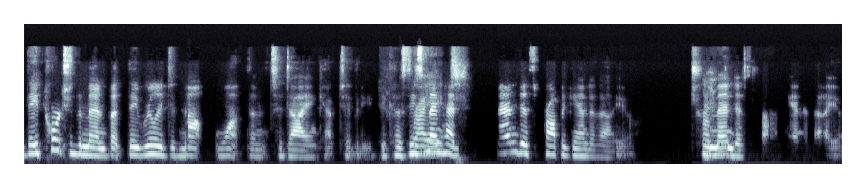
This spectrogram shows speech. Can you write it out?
they tortured the men, but they really did not want them to die in captivity because these right. men had tremendous propaganda value, tremendous mm-hmm. propaganda value.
